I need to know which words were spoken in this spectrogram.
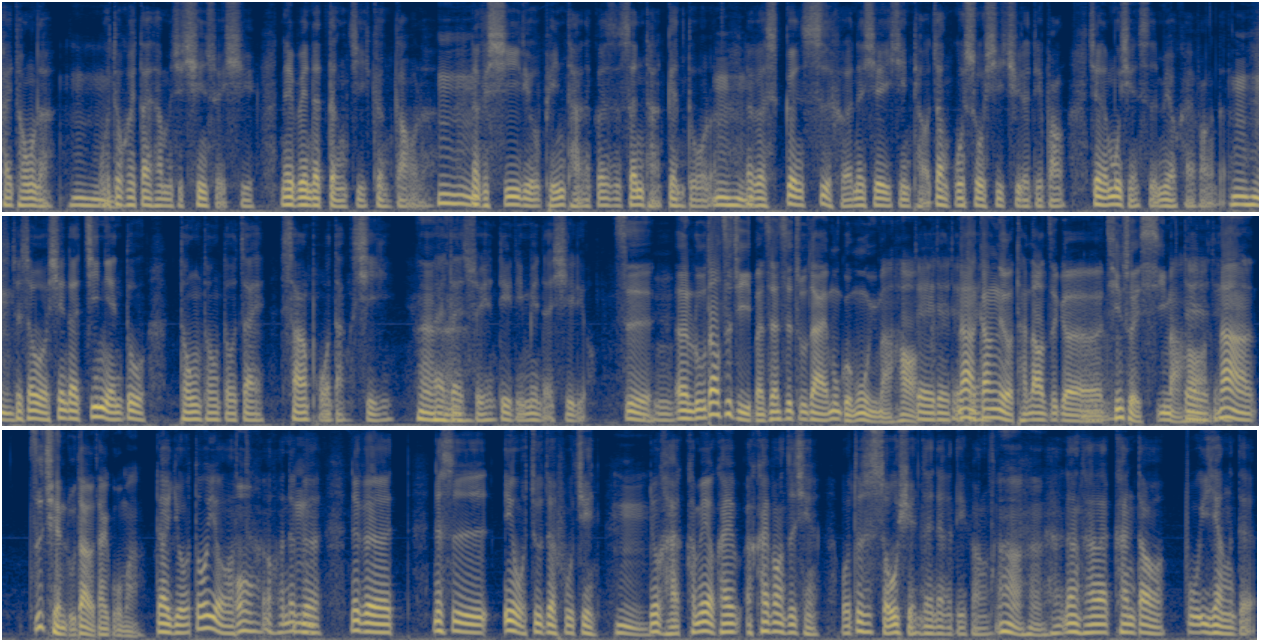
开通了，嗯我都会带他们去清水溪那边的等级更高了，嗯那个溪流平坦的更是深潭更多了，嗯那个更适合那些已经挑战过溯溪区的地方，现在目前是没有开放的。嗯哼所以说，我现在今年度通通都在沙坡党溪，嗯呃，在水源地里面的溪流。是，呃，卢道自己本身是住在木古木鱼嘛，哈，对对对。那刚刚有谈到这个清水溪嘛，哈，那之前卢道有带过吗？对，有都有。哦，那 个那个。那是因为我住在附近，嗯，如果还还没有开开放之前，我都是首选在那个地方，嗯，让他看到不一样的，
